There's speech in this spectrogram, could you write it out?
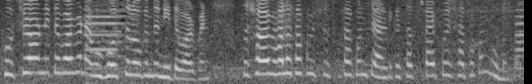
খুচরাও নিতে পারবেন এবং হোলসেলও কিন্তু নিতে পারবেন। তো সবাই ভালো থাকুন, সুস্থ থাকুন, চ্যানেলটিকে সাবস্ক্রাইব করে সাথে থাকুন, ধন্যবাদ।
